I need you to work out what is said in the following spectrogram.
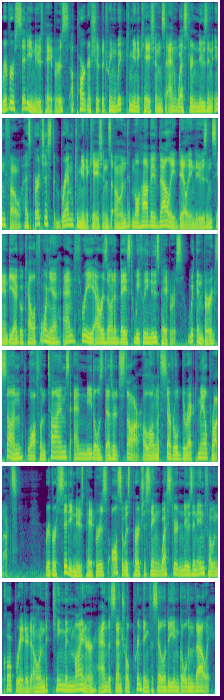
River City Newspapers, a partnership between Wick Communications and Western News and Info, has purchased Brehm Communications owned Mohave Valley Daily News in San Diego, California, and three Arizona based weekly newspapers Wickenburg Sun, Laughlin Times, and Needles Desert Star, along with several direct mail products. River City Newspapers also is purchasing Western News and Info Incorporated owned Kingman Miner and the central printing facility in Golden Valley.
